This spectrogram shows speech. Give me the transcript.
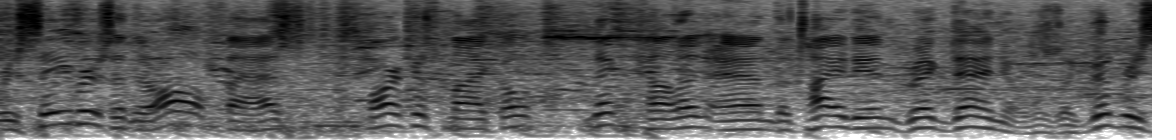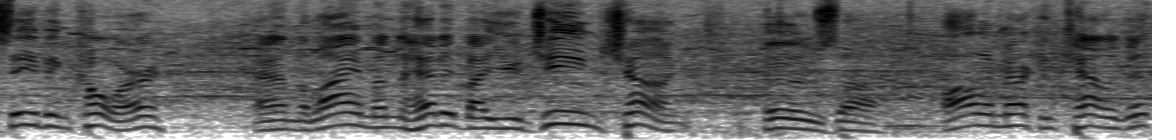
Receivers, and they're all fast. Marcus Michael, Nick Cullen, and the tight end, Greg Daniels. It's a good receiving core. And the lineman headed by Eugene Chung, who's uh, All-American candidate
